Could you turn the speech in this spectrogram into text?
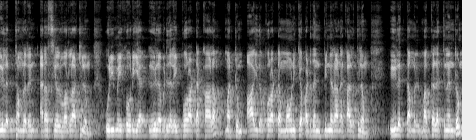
ஈழத் தமிழரின் அரசியல் வரலாற்றிலும் உரிமை கோரிய ஈழ விடுதலை போராட்ட காலம் மற்றும் ஆயுத போராட்டம் மௌனிக்கப்பட்டதன் பின்னரான காலத்திலும் ஈழத்தமிழ் மக்களத்தினின்றும்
